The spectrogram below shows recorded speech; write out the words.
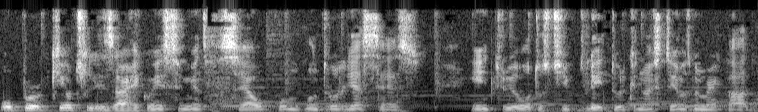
Ou por que utilizar reconhecimento facial como controle de acesso, entre outros tipos de leitura que nós temos no mercado.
